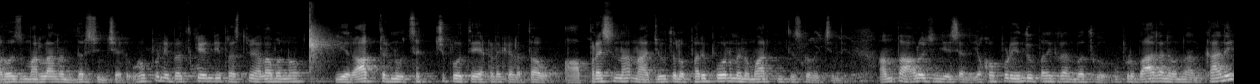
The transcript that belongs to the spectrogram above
రోజు మరలా నన్ను దర్శించాడు. ఒకప్పుడు నీ బ్రతికేంటి ప్రస్తుతం ఎలా ఉన్నావు? ఈ రాత్రి నువ్వు చచ్చిపోతే ఎక్కడికి వెళతావు? ఆ ప్రశ్న నా జీవితంలో పరిపూర్ణమైన మార్పును తీసుకొని వచ్చింది. అంతా ఆలోచన చేశాను. ఒకప్పుడు ఎందుకు పనికిరాని బ్రతుకు ఇప్పుడు బాగానే ఉన్నాను. కానీ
